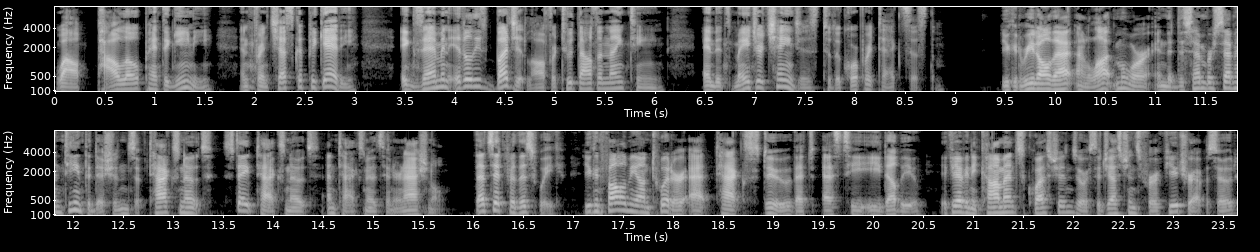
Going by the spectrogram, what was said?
while Paolo Panteghini and Francesca Pighetti examine Italy's budget law for 2019 and its major changes to the corporate tax system. You can read all that and a lot more in the December 17th editions of Tax Notes, State Tax Notes, and Tax Notes International. That's it for this week. You can follow me on Twitter at TaxStew, that's S T E W. If you have any comments, questions, or suggestions for a future episode,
